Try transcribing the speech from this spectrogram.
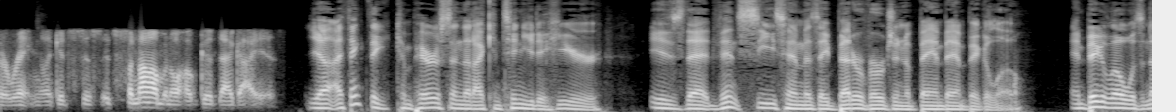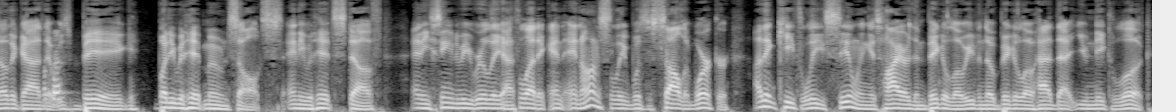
a ring. Like it's just it's phenomenal how good that guy is. Yeah, I think the comparison that I continue to hear is that Vince sees him as a better version of Bam Bam Bigelow. And Bigelow was another guy that Okay. was big, but he would hit moonsaults and he would hit stuff and he seemed to be really athletic and, and honestly was a solid worker. I think Keith Lee's ceiling is higher than Bigelow, even though Bigelow had that unique look.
